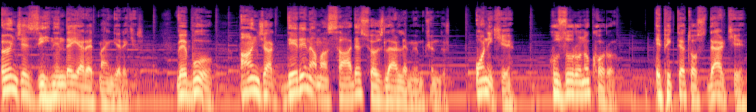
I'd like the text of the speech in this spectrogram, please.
önce zihninde yer etmen gerekir. Ve bu ancak derin ama sade sözlerle mümkündür. 12. Huzurunu koru. Epiktetos der ki,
